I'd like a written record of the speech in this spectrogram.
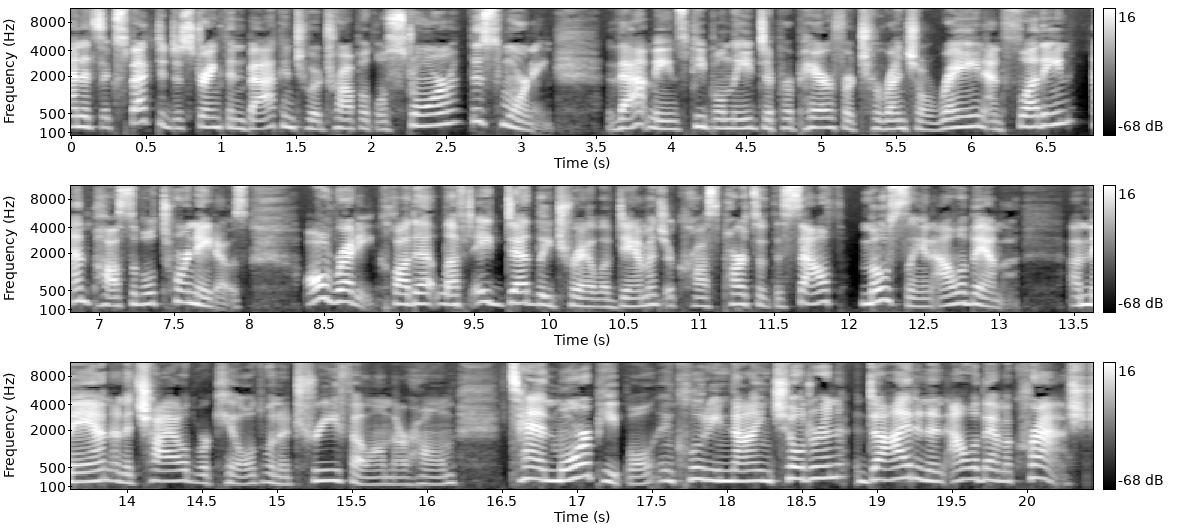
and it's expected to strengthen back into a tropical storm this morning. That means people need to prepare for torrential rain and flooding and possible tornadoes. Already, Claudette left a deadly trail of damage across parts of the South, mostly in Alabama. A man and a child were killed when a tree fell on their home. Ten more people, including nine children, died in an Alabama crash.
